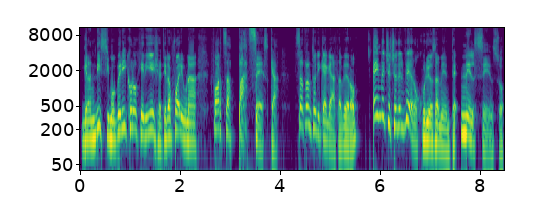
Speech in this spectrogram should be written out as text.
grandissimo pericolo che riesce a tirare fuori una forza pazzesca. Sa tanto di cagata, vero? E invece c'è del vero, curiosamente, nel senso.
